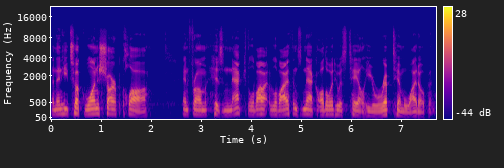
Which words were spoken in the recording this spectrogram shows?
And then he took one sharp claw and from his neck, the Leviathan's neck, all the way to his tail, he ripped him wide open.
